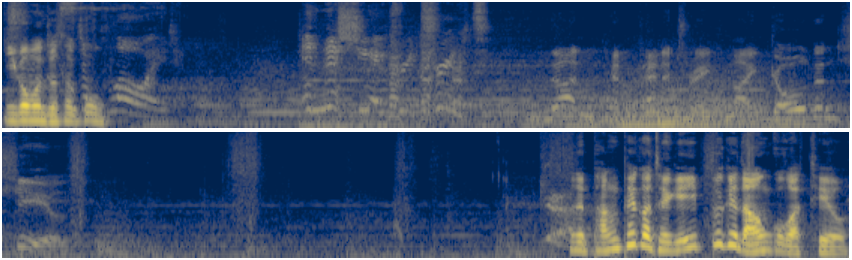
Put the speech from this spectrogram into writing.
이거 먼저 사고. None can penetrate my golden shield. 근데 방패가 되게 이쁘게 나온 것 같아요.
